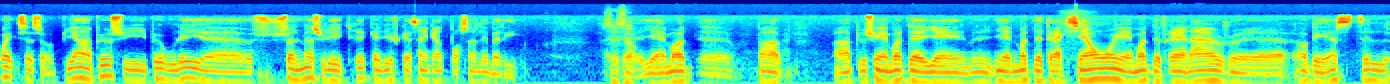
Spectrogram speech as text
Oui, c'est ça. Puis en plus, il peut rouler euh, seulement sur l'électrique, aller jusqu'à 50% de la batterie. C'est ça. Euh, Il y a un mode. euh, en, en plus, il y a un mode de, il y a un, il y a un mode de traction, il y a un mode de freinage euh, ABS style.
